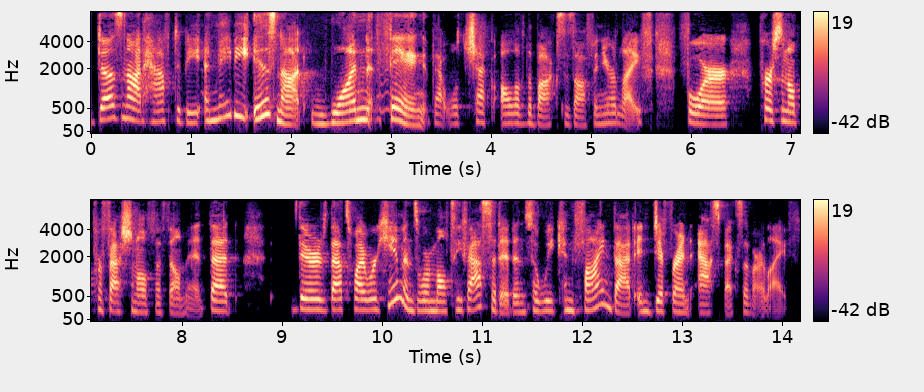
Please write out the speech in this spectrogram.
does not have to be and maybe is not one thing that will check all of the boxes off in your life for personal professional fulfillment that there's that's why we're humans we're multifaceted and so we can find that in different aspects of our life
